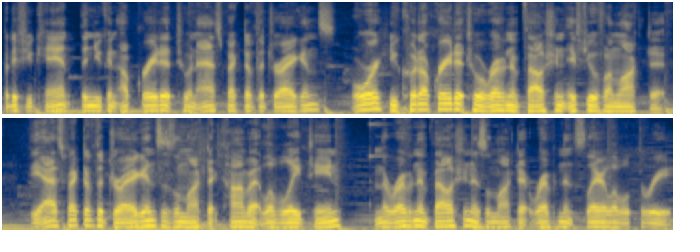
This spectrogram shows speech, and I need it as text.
but if you can't, then you can upgrade it to an aspect of the dragons, or you could upgrade it to a Revenant Falchion if you have unlocked it. The aspect of the dragons is unlocked at combat level 18, and the Revenant Falchion is unlocked at Revenant Slayer level 3.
